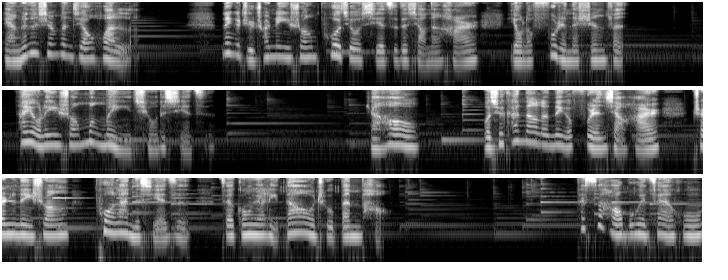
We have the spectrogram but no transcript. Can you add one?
两个人的身份交换了。那个只穿着一双破旧鞋子的小男孩有了富人的身份，他有了一双梦寐以求的鞋子。然后。我却看到了那个富人小孩穿着那双破烂的鞋子，在公园里到处奔跑。他丝毫不会在乎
